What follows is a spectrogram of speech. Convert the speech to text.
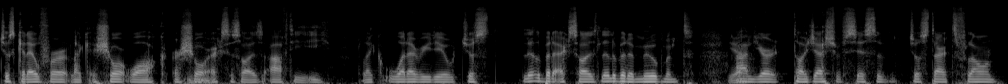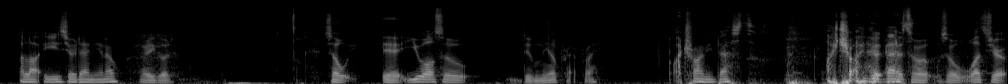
just get out for like a short walk or short Mhm. exercise after you eat, like whatever you do, just a little bit of exercise, a little bit of movement, yeah, and your digestive system just starts flowing a lot easier. Then you know. very good. So, uh, you also do meal prep, right? I try my best. I try my best. so, so what's your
